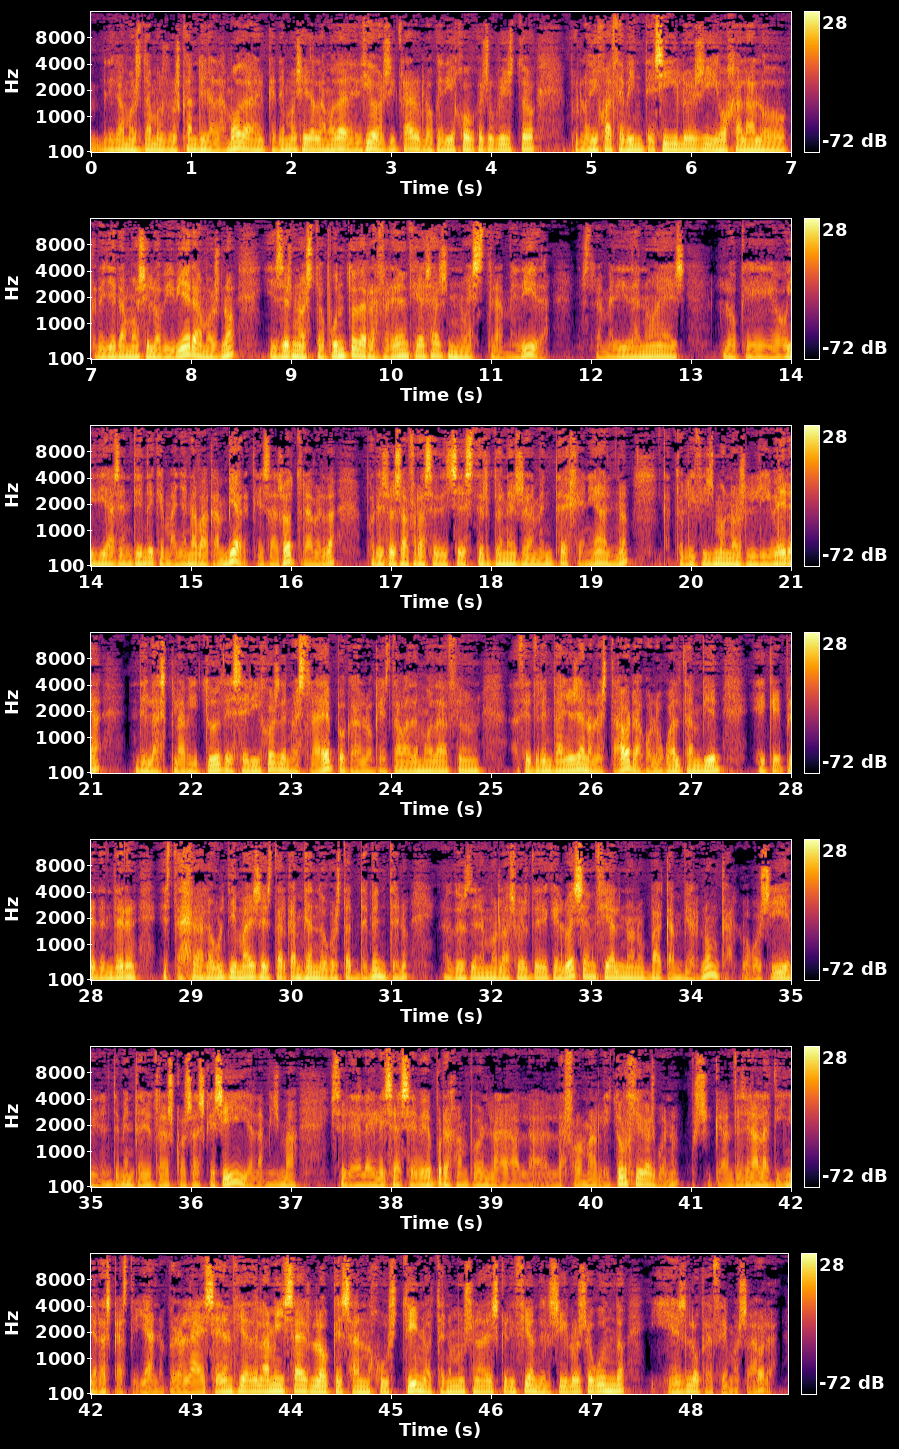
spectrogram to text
digamos, estamos buscando ir a la moda, queremos ir a la moda de Dios. Y claro, lo que dijo Jesucristo, pues lo dijo hace 20 siglos y ojalá lo creyéramos y lo viviéramos, ¿no? Y ese es nuestro punto de referencia, esa es nuestra medida. Nuestra medida no es lo que hoy día se entiende que mañana va a cambiar, que esa es otra, ¿verdad? Por eso esa frase de Chesterton es realmente genial, ¿no? El catolicismo nos libera de la esclavitud de ser hijos de nuestra época. Lo que estaba de moda hace, un, hace 30 años ya no lo está ahora, con lo cual también hay que pretender estar a la última es estar cambiando constantemente, ¿no? Nosotros tenemos la suerte de que lo esencial no nos va a cambiar nunca. Luego sí, evidentemente hay otras cosas que sí, y en la misma historia de la Iglesia se ve, por ejemplo, en las formas litúrgicas, bueno, pues que antes era latín y era castellano, pero la esencia de la misa es lo que San Justino, tenemos una descripción del siglo II y es lo que hacemos ahora,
